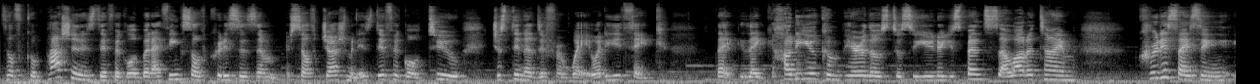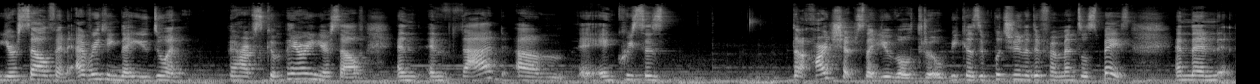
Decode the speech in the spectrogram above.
Self compassion is difficult, but I think self criticism, self judgment is difficult too, just in a different way. What do you think? Like like how do you compare those two? So you know you spend a lot of time criticizing yourself and everything that you do and perhaps comparing yourself and and that um, increases the hardships that you go through because it puts you in a different mental space. And then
